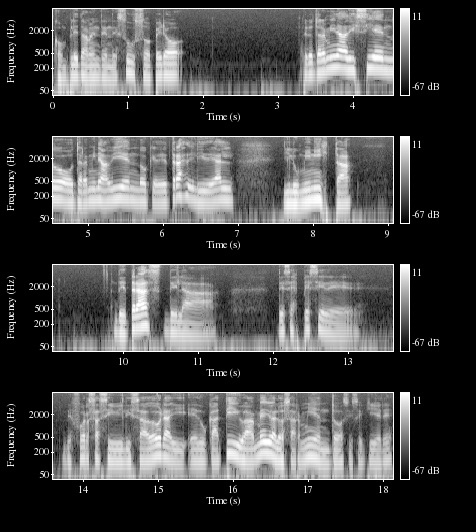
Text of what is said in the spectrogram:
completamente en desuso, pero pero termina diciendo o termina viendo que detrás del ideal iluminista, detrás de la de esa especie de, de fuerza civilizadora y educativa, medio a los sarmientos, si se quiere,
